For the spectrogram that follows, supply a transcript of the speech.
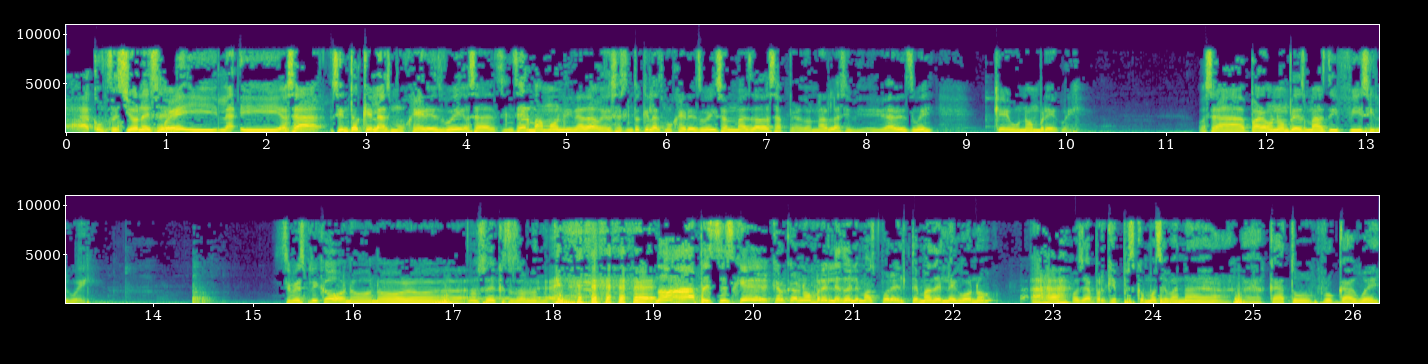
Ah, confesiones, ¿eh? Güey, y, la, y, o sea, siento que las mujeres, güey, o sea, sin ser mamón ni nada, güey, o sea, siento que las mujeres, güey, son más dadas a perdonar las infidelidades, güey, que un hombre, güey. O sea, para un hombre es más difícil, güey. ¿Sí me explico o no? No, no. No sé de qué estás hablando. no, pues es que creo que a un hombre le duele más por el tema del ego, ¿no? Ajá. O sea, porque pues cómo se van a, a acá a tu ruca, güey.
